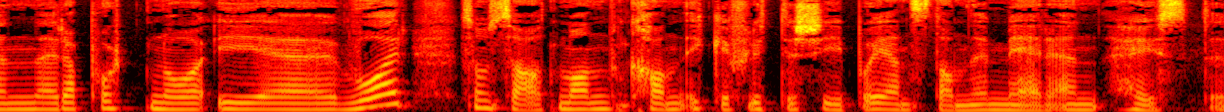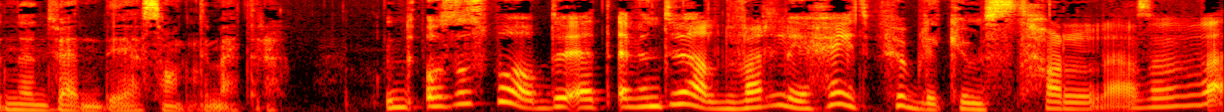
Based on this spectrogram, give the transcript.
en rapport nå i eh, vår som sa at man kan ikke flytte skip og gjenstander mer enn høyst nødvendige centimeter. Og så spår du et eventuelt veldig høyt publikumstall. Altså, hva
